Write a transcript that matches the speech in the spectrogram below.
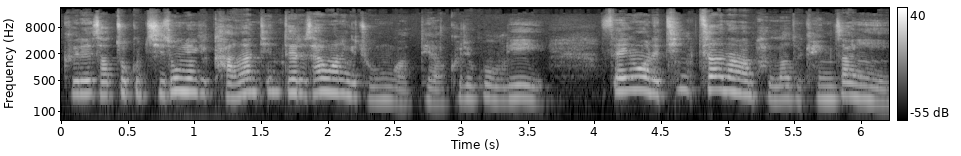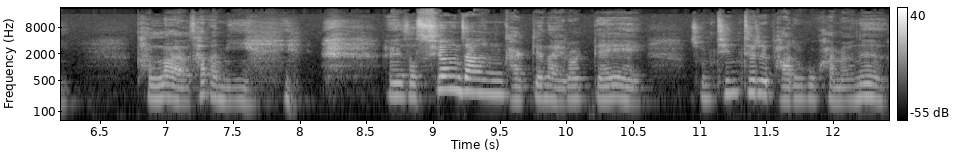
그래서 조금 지속력이 강한 틴트를 사용하는 게 좋은 것 같아요. 그리고 우리 생얼에 틴트 하나만 발라도 굉장히 달라요, 사람이. 그래서 수영장 갈 때나 이럴 때 좀 틴트를 바르고 가면은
